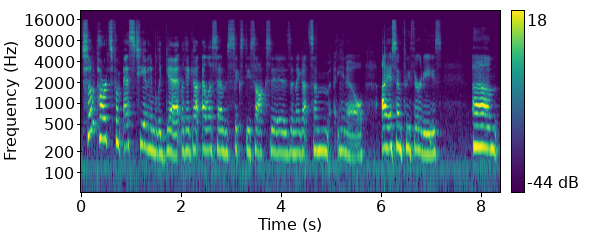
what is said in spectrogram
some parts from ST I've been able to get, like I got LSM6DSOXes and I got some, you know, ISM 330s. Um,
